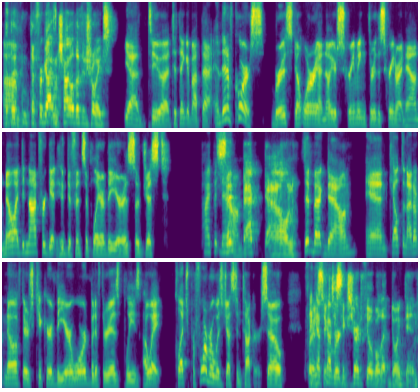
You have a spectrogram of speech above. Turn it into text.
The, um, the, the forgotten child of Detroit. Yeah to uh, to think about that. And then of course bruce don't worry i know you're screaming through the screen right now. No i did not forget who defensive player of the year is so just pipe it down. Sit back down. sit back down. And kelton i don't know if there's kicker of the year award but if there is please. Oh wait clutch performer was justin tucker. So For think a I've covered- 66 yard field goal that doinked in.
